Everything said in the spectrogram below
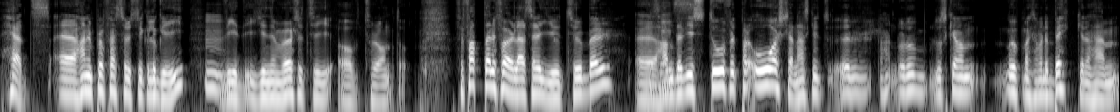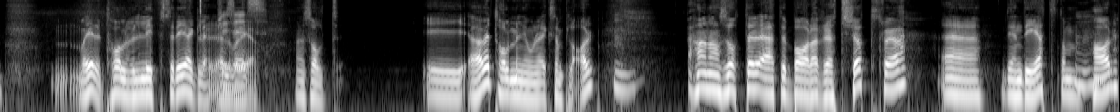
Heads. Eh, han är professor i psykologi Mm. vid University of Toronto. Författare, föreläsare, youtuber. Eh, han blev ju stor för ett par år sedan. Han skrev, då, då skrev han uppmärksammade böcker, den här, mm, vad är det, 12 livsregler eller vad det är. Precis. Han har sålt i över 12 miljoner exemplar. Mm. Han och hans dotter äter bara rött kött tror jag. Eh, det är en diet de Mm. har.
